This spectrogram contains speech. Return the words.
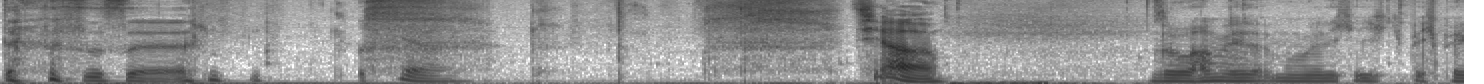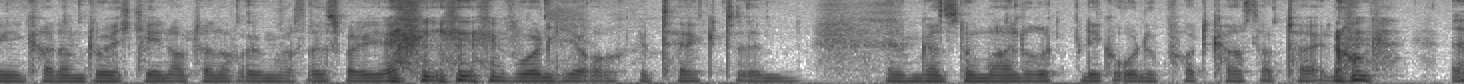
Das ist, äh. Ja. Tja. So, haben wir, Moment, ich, ich, ich bin gerade am Durchgehen, ob da noch irgendwas ist, weil wir, wir wurden hier auch getaggt in, in, einem ganz normalen Rückblick ohne Podcast-Abteilung. äh,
